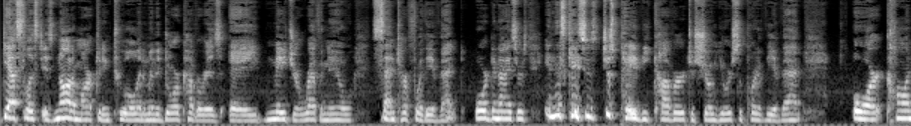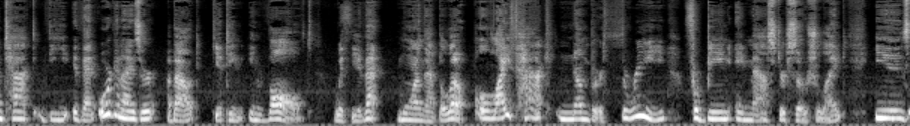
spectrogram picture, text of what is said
guest list is not a marketing tool and when the door cover is a major revenue center for the event organizers in this case is just pay the cover to show your support of the event or contact the event organizer about getting involved with the event More on that below. Life hack number three for being a master socialite is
